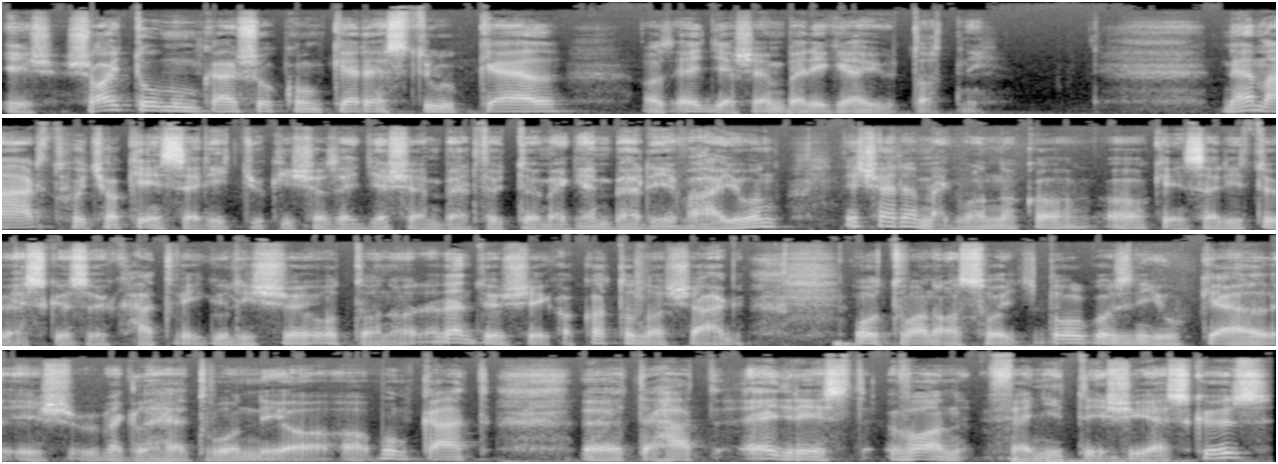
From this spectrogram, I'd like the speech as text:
és sajtómunkásokon keresztül kell az egyes emberig eljutatni nem árt, hogyha kényszerítjük is az egyes embert, hogy tömegemberré váljon, és erre megvannak a, a kényszerítő eszközök. Hát végül is ott van a rendőrség, a katonaság, ott van az, hogy dolgozniuk kell, és meg lehet vonni a, a munkát. Tehát egyrészt van fenyítési eszköz,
